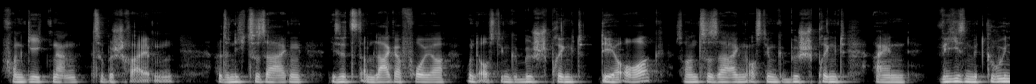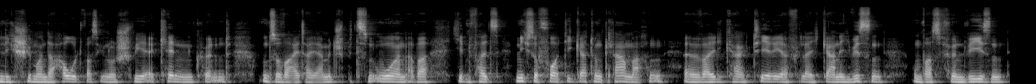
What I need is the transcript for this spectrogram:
von Gegnern zu beschreiben. Also nicht zu sagen, ihr sitzt am Lagerfeuer und aus dem Gebüsch springt der Ork, sondern zu sagen, aus dem Gebüsch springt ein Wesen mit grünlich schimmernder Haut, was ihr nur schwer erkennen könnt und so weiter, ja, mit spitzen Ohren, aber jedenfalls nicht sofort die Gattung klar machen, äh, weil die Charaktere ja vielleicht gar nicht wissen, um was für ein Wesen,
